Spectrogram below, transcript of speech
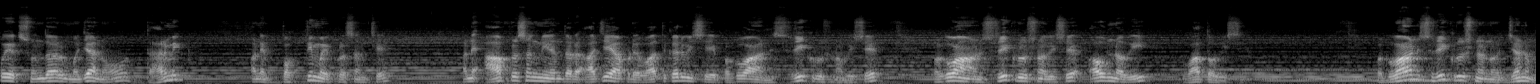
કોઈ એક સુંદર મજાનો ધાર્મિક અને ભક્તિમય પ્રસંગ છે. અને આ પ્રસંગની અંદર આજે આપણે વાત કરવી છે ભગવાન શ્રી કૃષ્ણ વિશે. ભગવાન શ્રી કૃષ્ણ વિશે અવનવી વાતો વિશે. ભગવાન શ્રી કૃષ્ણનો જન્મ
